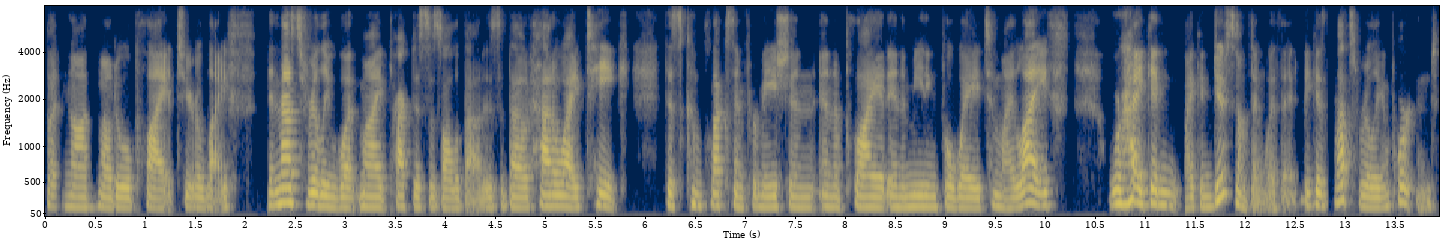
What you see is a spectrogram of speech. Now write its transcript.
but not how to apply it to your life. And that's really what my practice is all about, is about how do I take this complex information and apply it in a meaningful way to my life where I can I can do something with it because that's really important.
